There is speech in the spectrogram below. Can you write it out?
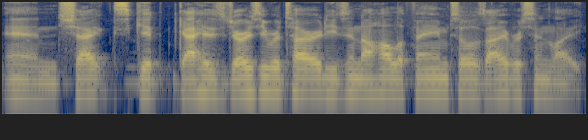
And Shaq's get got his jersey retired. He's in the Hall of Fame. So is Iverson. Like,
